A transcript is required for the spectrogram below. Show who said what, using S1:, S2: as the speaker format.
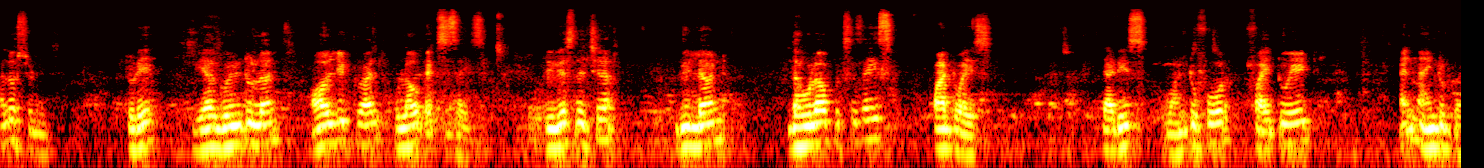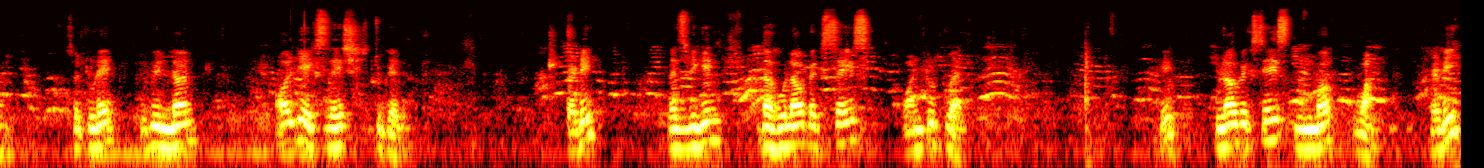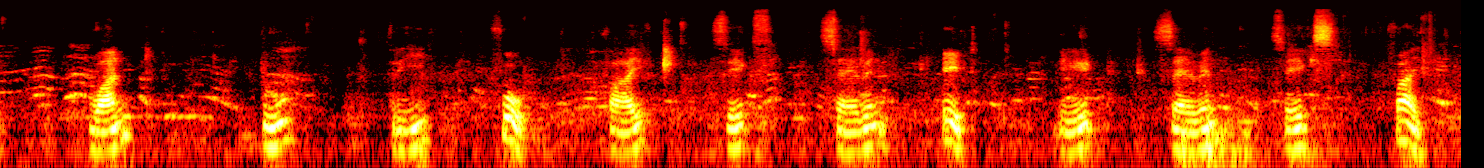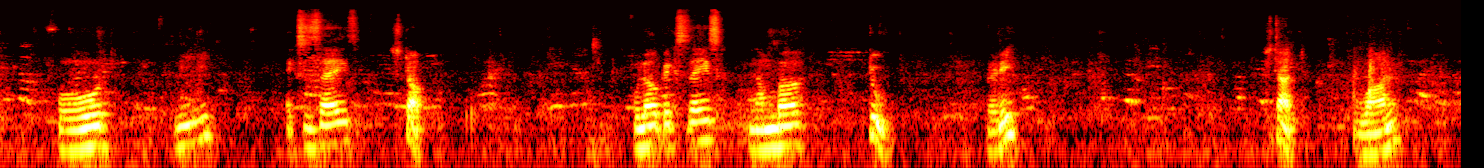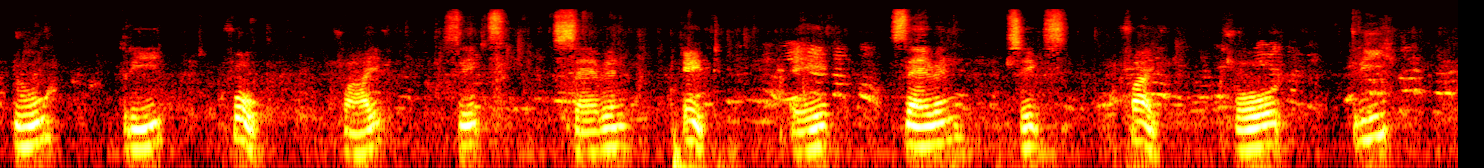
S1: Hello students. Today we are going to learn all the 12 hula hoop exercise. Previous lecture we learned the hula hoop exercise part wise. That is 1 to 4, 5 to 8 and 9 to 12. So today we will learn all the exercise together. Ready? Let's begin the hula hoop exercise 1 to 12. Okay. Hula hoop exercise number 1. Ready? One, two, three, four, five, six, seven, eight, eight, seven, six, five, four, three. Exercise. Stop. Hula hoop exercise number two. Ready? Start. One, two three, four, five, six, seven, eight, eight, seven, six, five, four, three.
